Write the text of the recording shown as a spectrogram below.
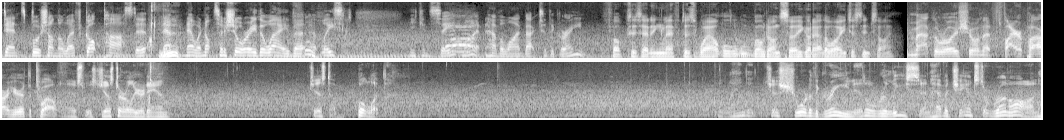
dense bush on the left. Got past it. Now, Yeah. now we're not so sure either way, but at least you can see it might have a line back to the green. Fox is heading left as well. Oh, well done, sir. You got out of the way just in time. McIlroy showing that firepower here at the 12th. This was just earlier, Dan. Just a bullet. It'll land it just short of the green. It'll release and have a chance to run on.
